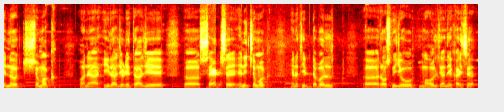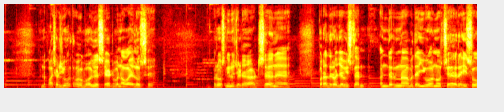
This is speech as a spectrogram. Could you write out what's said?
એનો ચમક અને આ હીરા જડિત આ જે સેટ છે, એની ચમક, એનાથી ડબલ રોશની જેવો માહોલ ત્યાં દેખાય છે. અને પાછળ જુઓ તમે, ભવ્ય સેટ બનાવાયેલો છે. રોશનીનો જળહટ છે અને પરા દરવાજા વિસ્તાર અંદરના બધા યુવાનો છે, રહીશો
